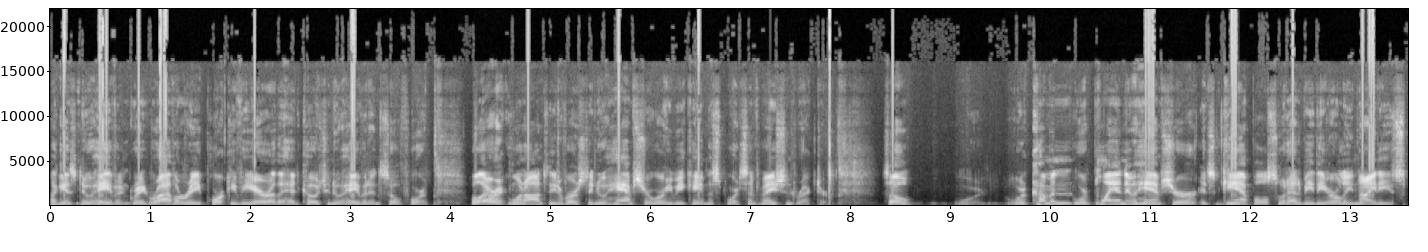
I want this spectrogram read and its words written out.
against New Haven. Great rivalry. Porky Vieira, the head coach of New Haven, and so forth. Well, Eric went on to the University of New Hampshire where he became the sports information director. So we're coming, we're playing New Hampshire. It's Gampel, so it had to be the early 90s.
